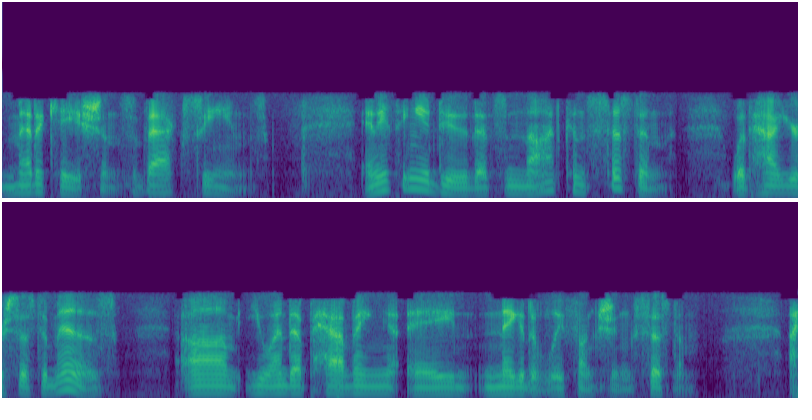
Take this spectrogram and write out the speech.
medications, vaccines, anything you do that's not consistent with how your system is, um, you end up having a negatively functioning system.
